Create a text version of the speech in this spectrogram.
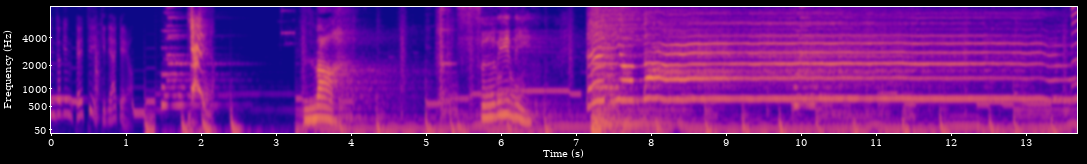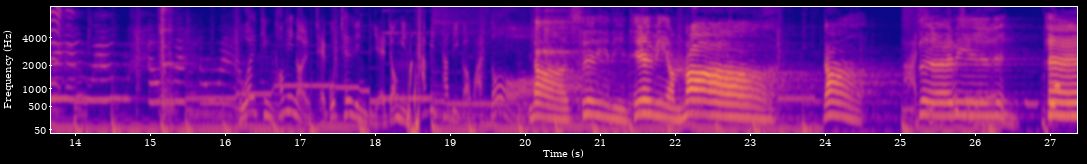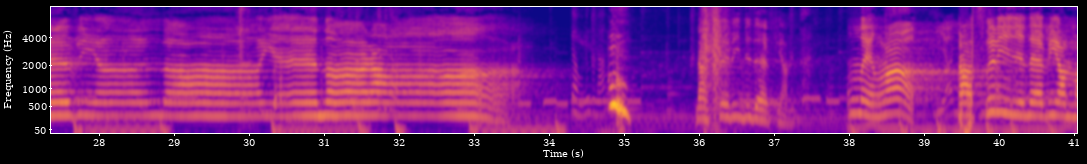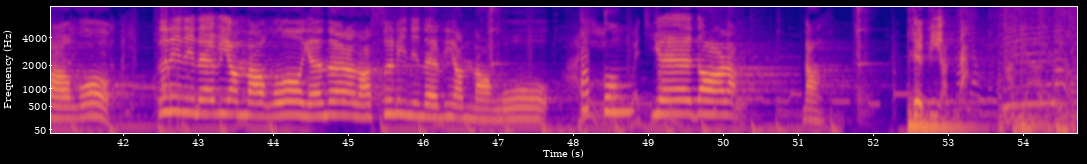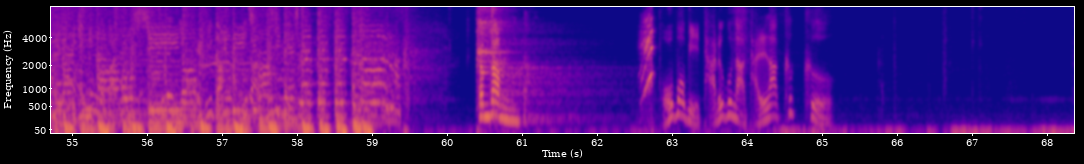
정신적인 벨트 기대할게요. 나 3D 드월킹 터미널 재고 챌린지 예정인 타비타비가 왔어. 나 3D 데뷔한다 나 아쉽 3D 소식은 나 쓰리니 데뷔한다. 내가 나 쓰리니 데뷔한다고. 쓰리니 데뷔한다고. 얘들아 나 쓰리니 데뷔한다고. 지금 얘들아 나 데뷔한다. 감사합니다. 보법이 다르구나 달라 크크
